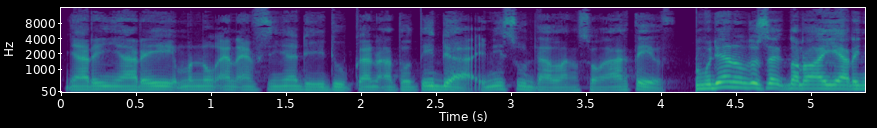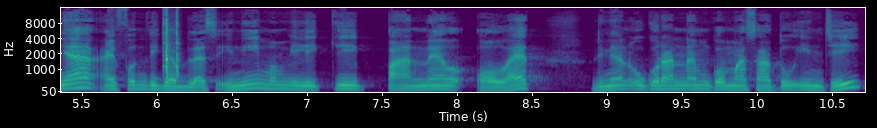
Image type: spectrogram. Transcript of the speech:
nyari-nyari menu NFC-nya dihidupkan atau tidak. Ini sudah langsung aktif. Kemudian untuk sektor layarnya iPhone 13 ini memiliki panel OLED dengan ukuran 6,1 inci,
